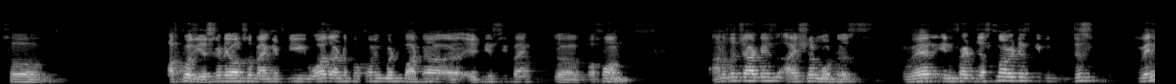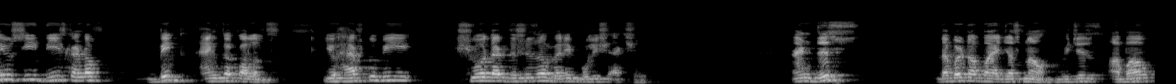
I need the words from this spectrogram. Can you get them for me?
So of course yesterday also bank nifty was underperforming but bata uh, hdfc bank uh, performed. Another chart is Eicher motors where in fact just now it is this when you see these kind of big anchor columns you have to be sure that this is a very bullish action. And this double top buy just now which is above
